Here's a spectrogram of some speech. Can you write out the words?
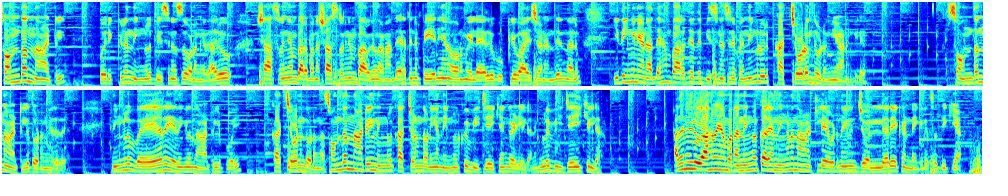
സ്വന്തം നാട്ടിൽ ഒരിക്കലും നിങ്ങൾ ബിസിനസ് തുടങ്ങരുത്. ഒരു ശാസ്ത്രജ്ഞൻ മനഃശാസ്ത്രജ്ഞൻ പറഞ്ഞതാണ്. അദ്ദേഹത്തിന്റെ പേര് ഞാൻ ഓർമ്മയില്ല. ഏതൊരു ബുക്കിൽ വായിച്ചാണ്. എന്നിരുന്നാലും ഇതിങ്ങനെയാണ്. അദ്ദേഹം പറഞ്ഞത് ബിസിനസ്സിനെ പറ്റി നിങ്ങളൊരു കച്ചവടം തുടങ്ങുകയാണെങ്കിൽ സ്വന്തം നാട്ടിൽ തുടങ്ങരുത്. നിങ്ങൾ വേറെ ഏതെങ്കിലും നാട്ടിൽ പോയി കച്ചവടം തുടങ്ങുക. സ്വന്തം നാട്ടിൽ നിങ്ങൾ കച്ചവടം തുടങ്ങിയാൽ നിങ്ങൾക്ക് വിജയിക്കാൻ കഴിയില്ല. നിങ്ങൾ വിജയിക്കില്ല. അതിനൊരു ഉദാഹരണം ഞാൻ പറയാം നിങ്ങൾക്കറിയാം നിങ്ങളുടെ നാട്ടിൽ എവിടെയെങ്കിലും ജ്വല്ലറി ഒക്കെ ഉണ്ടെങ്കിൽ ശ്രദ്ധിക്കുക.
